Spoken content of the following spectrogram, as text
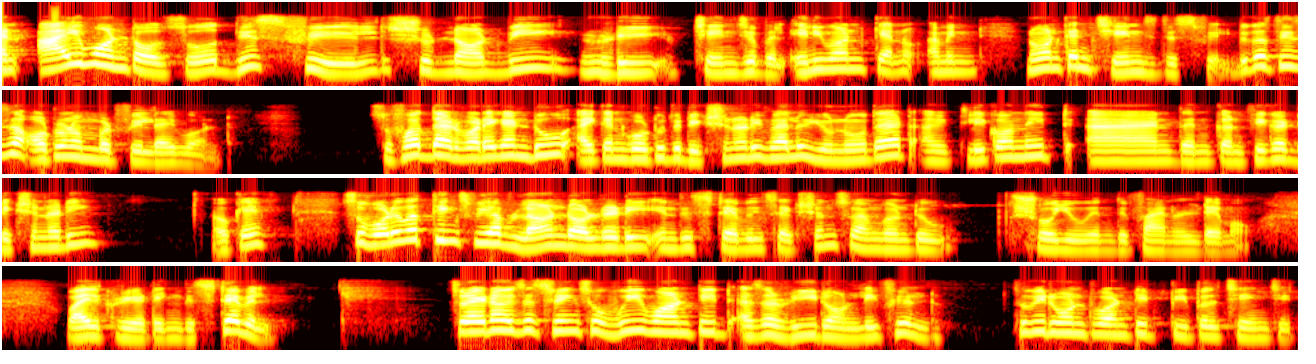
and i want also this field should not be changeable anyone can i mean no one can change this field because this is an auto numbered field i want so for that what i can do i can go to the dictionary value you know that i click on it and then configure dictionary okay so whatever things we have learned already in this table section so i'm going to show you in the final demo while creating this table so right now it's a string so we want it as a read only field so we don't want it people change it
